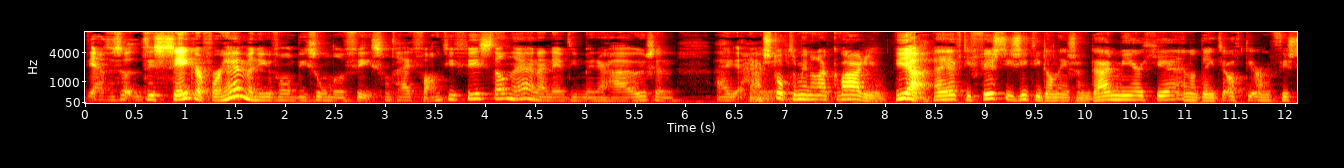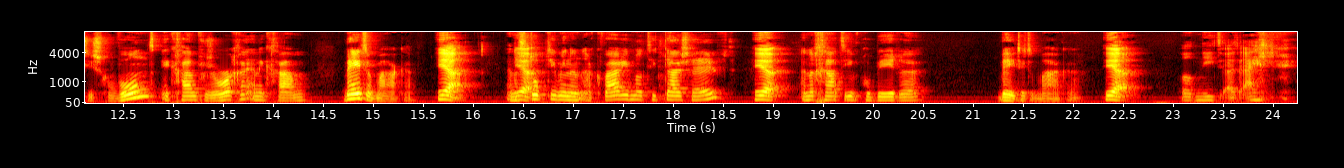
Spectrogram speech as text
ja, dus het is zeker voor hem in ieder geval een bijzondere vis. Want hij vangt die vis dan hè, en hij neemt die mee naar huis. En hij, hij, hij stopt hem in een aquarium. Ja, Hij heeft die vis, die ziet hij dan in zo'n duimmeertje. En dan denkt hij, ach, die arme vis die is gewond. Ik ga hem verzorgen en ik ga hem beter maken. ja, En dan Ja. stopt hij hem in een aquarium dat hij thuis heeft. ja, En dan gaat hij hem proberen beter te maken. ja. Wat niet uiteindelijk.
